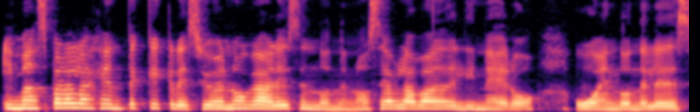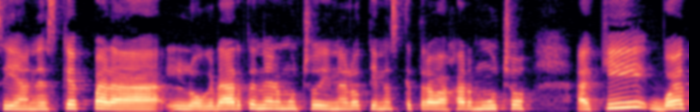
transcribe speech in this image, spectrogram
Y más para la gente que creció en hogares en donde no se hablaba del dinero o en donde le decían es que para lograr tener mucho dinero tienes que trabajar mucho. Aquí voy a,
